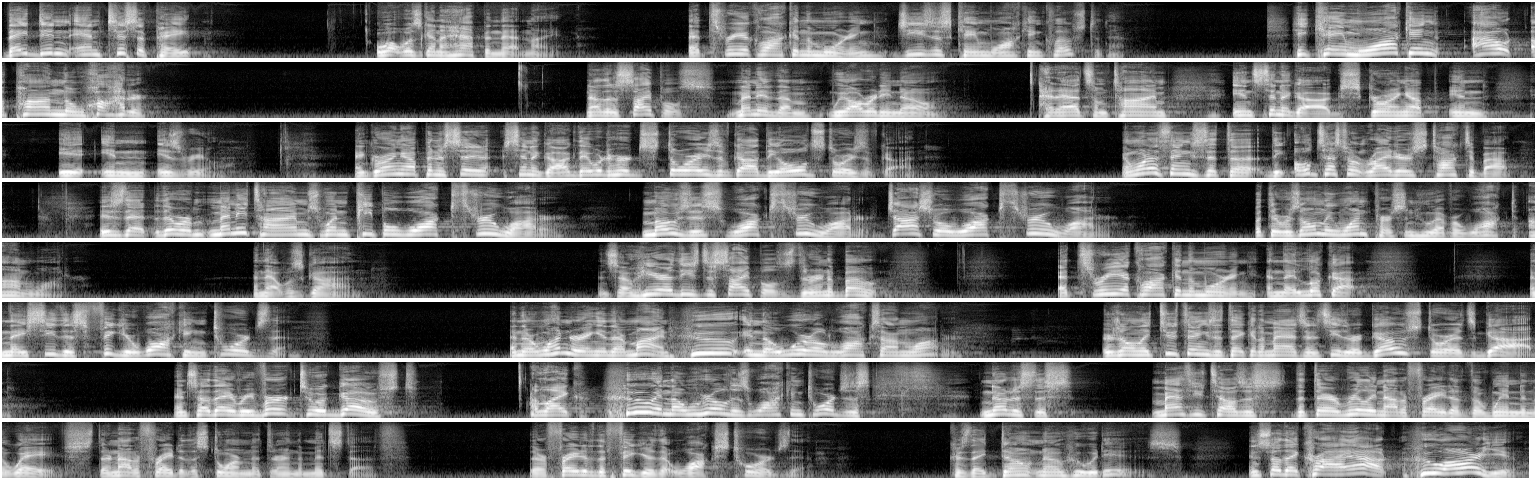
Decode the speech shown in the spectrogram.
They didn't anticipate what was going to happen that night. At three o'clock in the morning, Jesus came walking close to them. He came walking out upon the water. Now, the disciples, many of them we already know, had had some time in synagogues growing up in in Israel. And growing up in a synagogue, they would have heard stories of God, the old stories of God. And one of the things that the, the Old Testament writers talked about is that there were many times when people walked through water. Moses walked through water, Joshua walked through water. But there was only one person who ever walked on water, and that was God. And so here are these disciples, they're in a boat at three o'clock in the morning and they look up and they see this figure walking towards them. And they're wondering in their mind, who in the world walks on water? There's only two things that they can imagine it's either a ghost or it's God. And so they revert to a ghost. Like, who in the world is walking towards us? Notice this. Matthew tells us that they're really not afraid of the wind and the waves. They're not afraid of the storm that they're in the midst of. They're afraid of the figure that walks towards them because they don't know who it is. And so they cry out, Who are you?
